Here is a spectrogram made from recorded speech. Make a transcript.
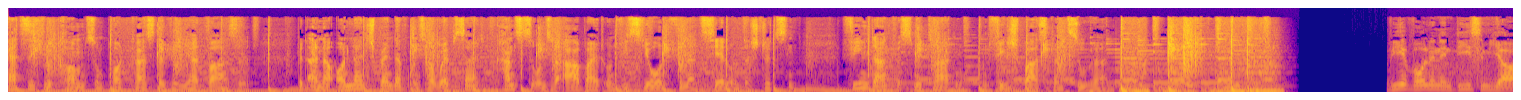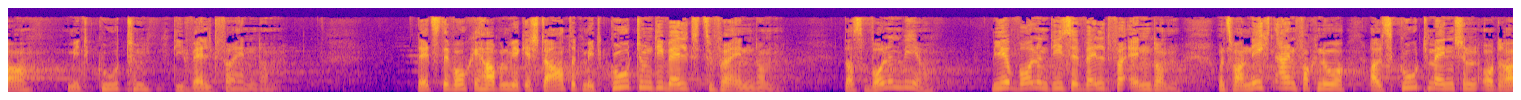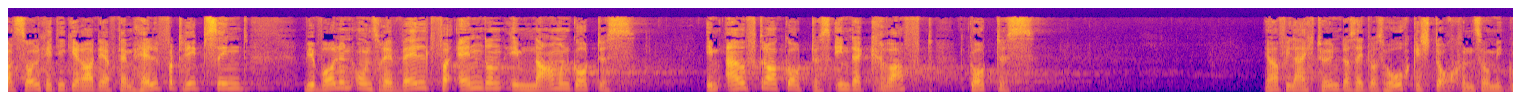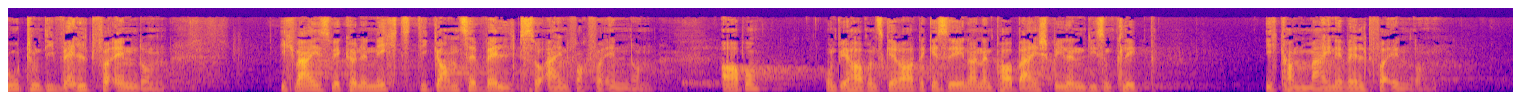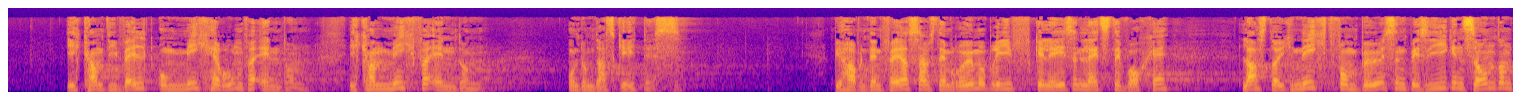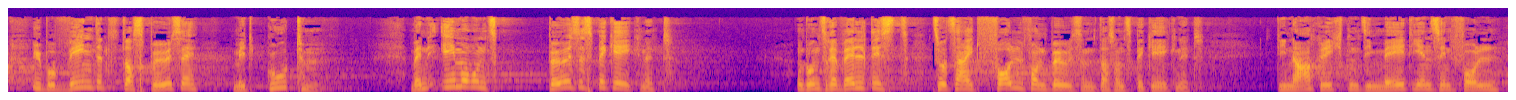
Herzlich willkommen zum Podcast der Vineyard Basel. Mit einer Online-Spende auf unserer Website kannst du unsere Arbeit und Vision finanziell unterstützen. Vielen Dank fürs Mittagen und viel Spaß beim Zuhören. Wir wollen in diesem Jahr mit Gutem die Welt verändern. Letzte Woche haben wir gestartet, mit Gutem die Welt zu verändern. Das wollen wir. Wir wollen diese Welt verändern. Und zwar nicht einfach nur als Gutmenschen oder als solche, die gerade auf dem Helfertrip sind. Wir wollen unsere Welt verändern im Namen Gottes, im Auftrag Gottes, in der Kraft Gottes. Ja, vielleicht tönt das etwas hochgestochen, so mit Gutem die Welt verändern. Ich weiß, wir können nicht die ganze Welt so einfach verändern. Aber und wir haben es gerade gesehen an ein paar Beispielen in diesem Clip. Ich kann meine Welt verändern. Ich kann die Welt um mich herum verändern. Ich kann mich verändern. Und um das geht es. Wir haben den Vers aus dem Römerbrief gelesen letzte Woche. Lasst euch nicht vom Bösen besiegen, sondern überwindet das Böse mit Gutem. Wenn immer uns Böses begegnet, und unsere Welt ist zurzeit voll von Bösem, das uns begegnet. Die Nachrichten, die Medien sind voll.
